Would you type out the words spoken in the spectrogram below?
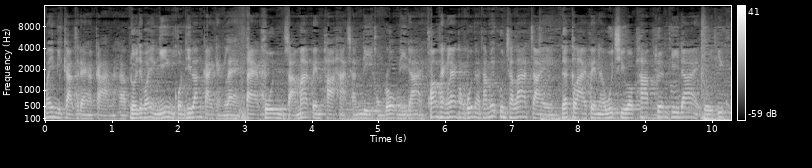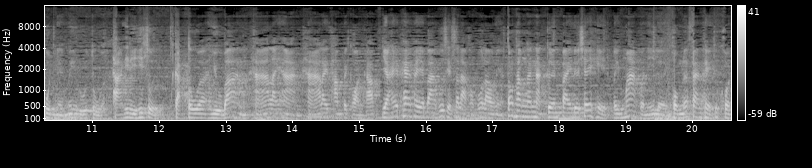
ไม่มีการแสดงอาการนะครับ โดยเฉพาะอย่างยิ่งคนที่ร่างกายแข็งแรง แต่คุณสามารถเป็นพาหะชั้นดีของโรคนี้ได้ ความแข็งแรงของคุณอาจทำให้คุณชะล่าใจ และกลายเป็นอาวุธชีวภาพเคลื่อนที่ได้ โดยที่คุณเนี่ยไม่รู้ตัว ทางที่ดีที่สุดกักตัวอยู่บ้านหาอะไรอ่าน หาอะไรทำไปก่อนครับ อย่าให้แพทย์พยาบาลผู้เสียสละของพวกเราเนี่ยต้องทำงานหนักเกินไปโดยใช้เหตุไปมากกว่านี้เลย ผมและแฟนเพจทุกคน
